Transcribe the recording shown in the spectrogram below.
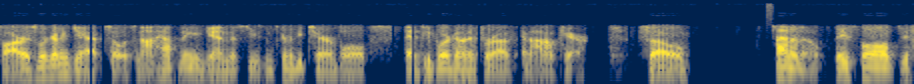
far as we're gonna get, so it's not happening again. This season's gonna be terrible, and people are gunning for us, and I don't care. So I don't know. Baseball just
